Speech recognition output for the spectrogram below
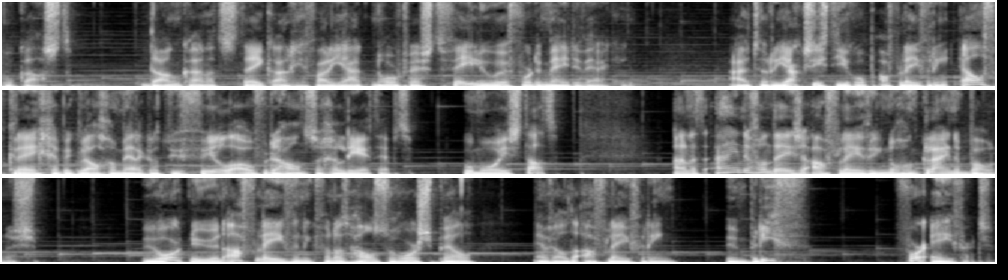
Boekkast. Dank aan het streekarchivariaat Noordwest-Veluwe voor de medewerking. Uit de reacties die ik op aflevering 11 kreeg... heb ik wel gemerkt dat u veel over de Hansen geleerd hebt. Hoe mooi is dat? Aan het einde van deze aflevering nog een kleine bonus. U hoort nu een aflevering van het Hanse Hoorspel... en wel de aflevering Een brief voor Evert.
